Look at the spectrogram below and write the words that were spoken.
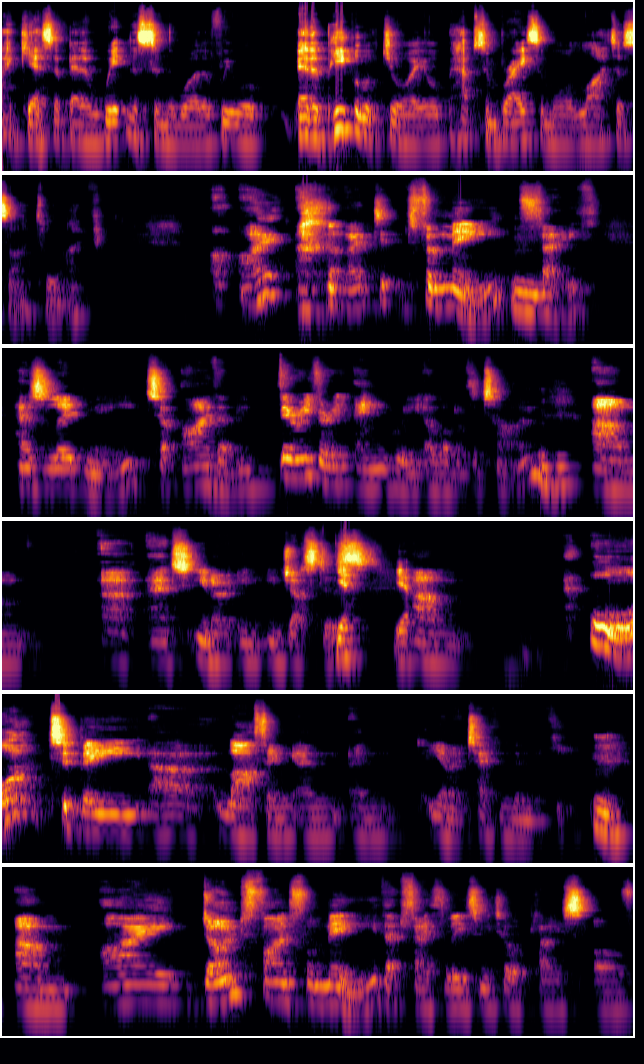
I guess, a better witness in the world if we were better people of joy or perhaps embrace a more lighter side to life. I, I for me, Mm. faith has led me to either be very, very angry a lot of the time Mhm. um, uh, at you know in, injustice, Yes. Yeah. um, or to be uh, laughing and and you know taking the Mickey. Mm. Um, I don't find for me that faith leads me to a place of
